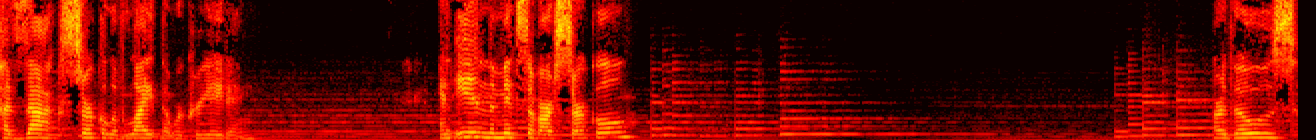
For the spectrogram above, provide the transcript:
chazak circle of light that we're creating. And in the midst of our circle, are those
